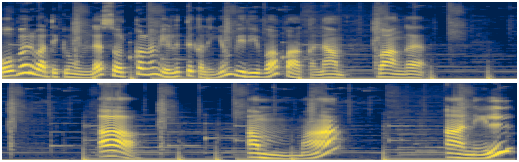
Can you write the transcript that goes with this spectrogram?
ஒவ்வொரு வார்த்தைக்கும் உள்ள சொற்களும் எழுத்துக்களையும் விரிவாக பார்க்கலாம். வாங்க. ஆ அம்மா அணில்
